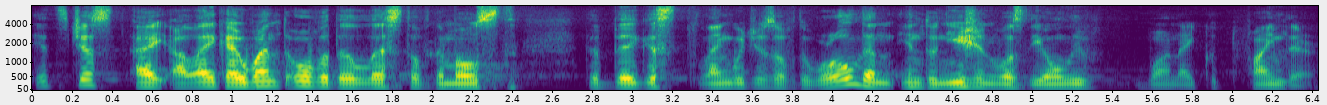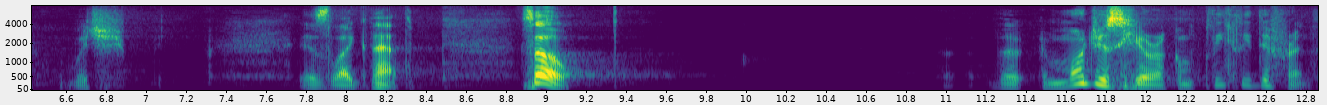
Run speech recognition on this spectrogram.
it's just, I, I, like I went over the list of the most, the biggest languages of the world, and Indonesian was the only one I could find there, which is like that. So, the emojis here are completely different.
